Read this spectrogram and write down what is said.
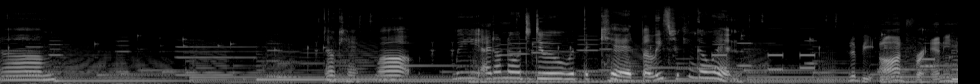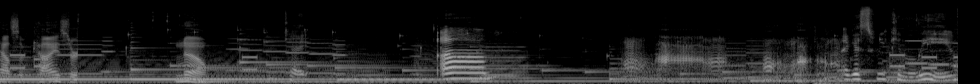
Um. Okay, well, we. I don't know what to do with the kid, but at least we can go in. It'd be odd for any House of Kaiser. No. Okay. Um. I guess we can leave.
